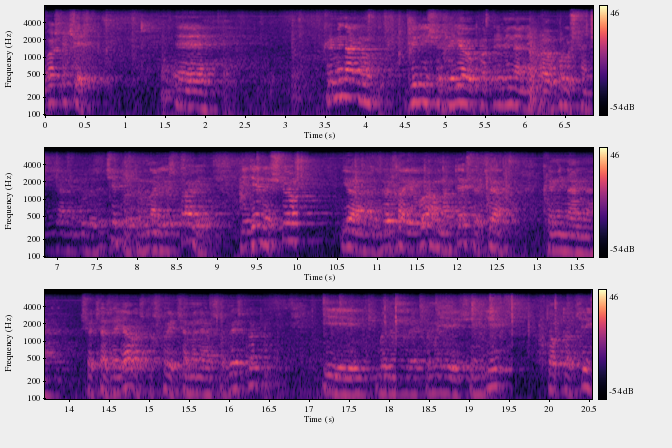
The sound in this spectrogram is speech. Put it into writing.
Ваша честь, е, кримінальну, вірніше, заяву про кримінальне правопорушення я не буду зачитувати, вона є в справі. Єдине, що я звертаю увагу на те, що ця кримінальна, що ця заява стосується мене особисто і, будемо говорити, моєї сім'ї. Тобто в цій,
